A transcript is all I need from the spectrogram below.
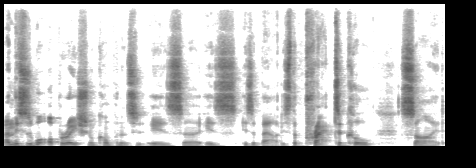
And this is what operational competence is uh, is is about. It's the practical side,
